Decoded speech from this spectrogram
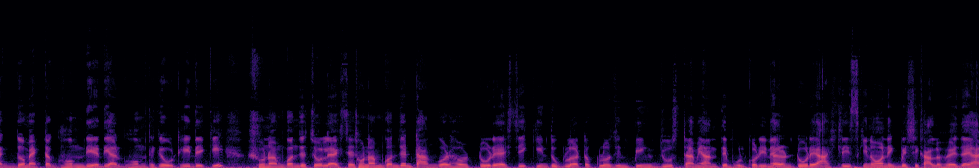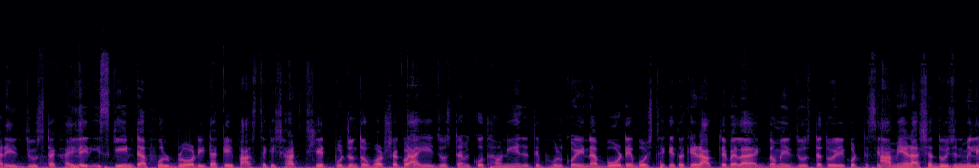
একদম একটা ঘুম দিয়ে দিই, আর ঘুম থেকে উঠেই দেখি সুনামগঞ্জে চলে আসছে। সুনামগঞ্জের টাঙ্গর হাওর ট্যুরে আসছি, কিন্তু গ্লোটো ক্লোজিন পিঙ্ক জুসটা আমি আনতে ভুল করি না কারণ ট্যুরে আসলে স্কিন অনেক বেশি কালো হয়ে যায়, আর এই জুসটা খাইলে স্কিনটা ফুল বডিটাকে পাঁচ থেকে ষাট শেড পর্যন্ত ভরসা করে। তাই এই জুসটা আমি কোথাও নিয়ে যেতে ভুল করি না। বোর্ডে বসে থেকে থেকে রাত্রেবেলা একদম এই জুসটা তৈরি করতেছি আমি আর আশা দুইজন মিলে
